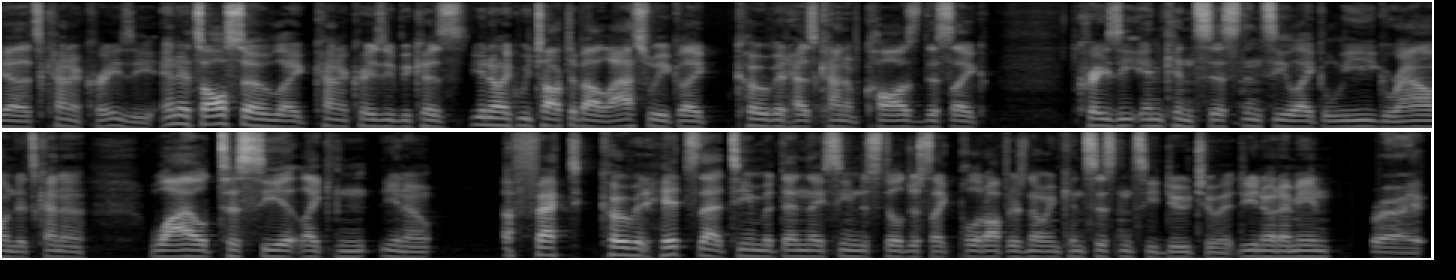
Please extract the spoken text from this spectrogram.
Yeah, that's kind of crazy. And it's also like kind of crazy because, you know, like we talked about last week, like COVID has kind of caused this like crazy inconsistency like league round. It's kind of wild to see it like, you know, affect COVID hits that team, but then they seem to still just like pull it off. There's no inconsistency due to it. Do you know what I mean? Right.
